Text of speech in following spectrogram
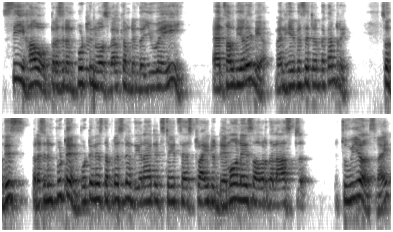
See how President Putin was welcomed in the UAE and Saudi Arabia when he visited the country. So this President Putin, Putin is the president of the United States has tried to demonize over the last two years, right?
